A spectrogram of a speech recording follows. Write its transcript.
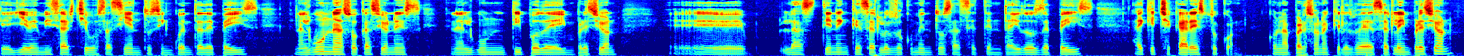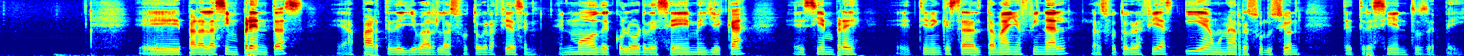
que, lleve mis archivos a 150 dpi. En algunas ocasiones en algún tipo de impresión eh, las tienen que ser los documentos a 72 dpi. Hay que checar esto con, con la persona que les vaya a hacer la impresión. Eh, para las imprentas eh, aparte de llevar las fotografías en, modo de color de CMYK, siempre tienen que estar al tamaño final las fotografías y a una resolución de 300 dpi.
